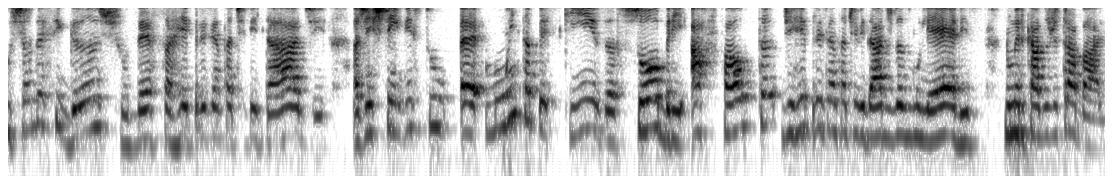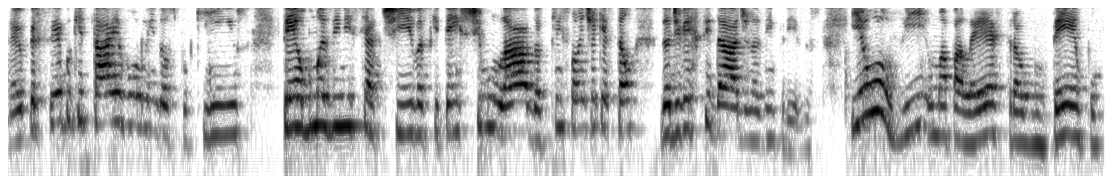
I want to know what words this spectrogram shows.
Puxando esse gancho dessa representatividade, a gente tem visto é, muita pesquisa sobre a falta de representatividade das mulheres no mercado de trabalho. Eu percebo que está evoluindo aos pouquinhos, tem algumas iniciativas que têm estimulado, principalmente a questão da diversidade nas empresas. E eu ouvi uma palestra há algum tempo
